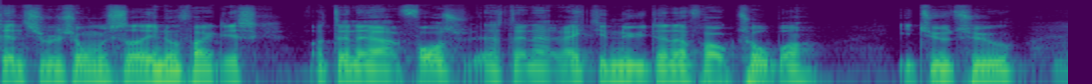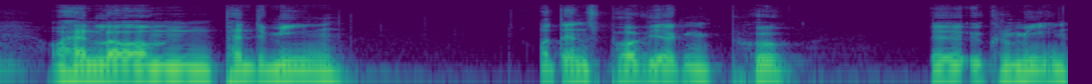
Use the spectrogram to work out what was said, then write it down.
den situation, vi sidder i nu faktisk. Og den er, for, altså, den er rigtig ny, den er fra oktober i 2020, mm. og handler om pandemien og dens påvirkning på øh, økonomien.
